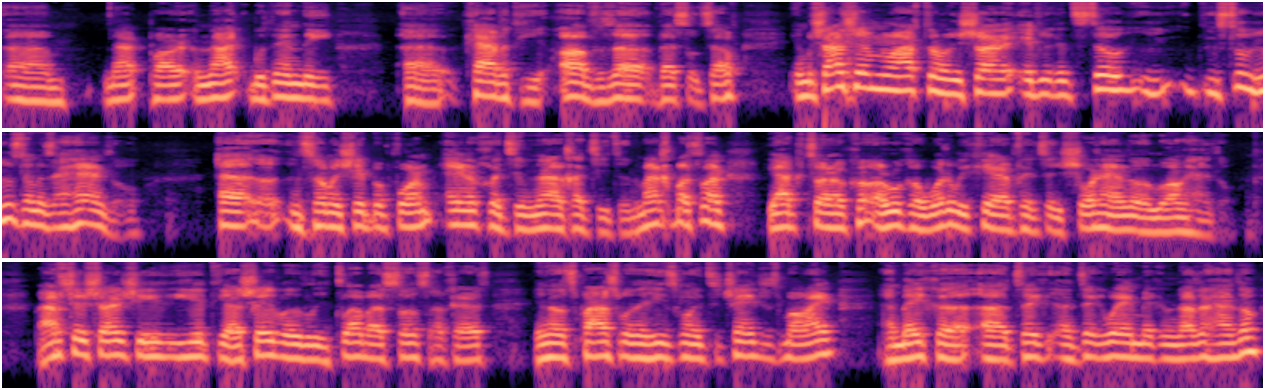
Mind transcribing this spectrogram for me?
um, not part, not within the uh, cavity of the vessel itself. In if you can still you still use them as a handle uh, in some way, shape, or form, what do we care if it's a short handle or long handle? You know, it's possible that he's going to change his mind and make a uh, take uh, take away and make another handle.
